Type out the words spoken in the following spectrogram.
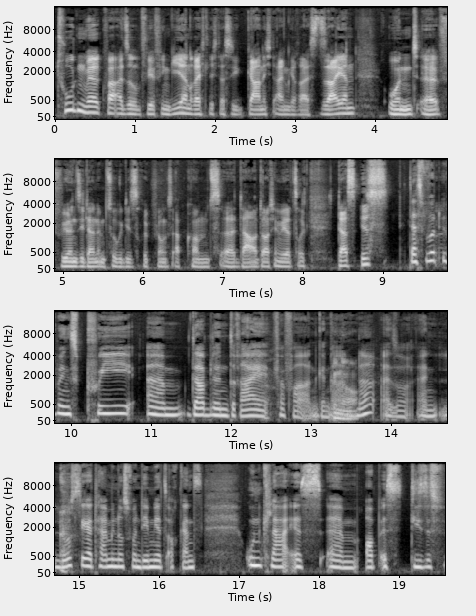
tun wir quasi, also wir fingieren rechtlich, dass sie gar nicht eingereist seien und äh, führen sie dann im Zuge dieses Rückführungsabkommens äh, da und dorthin wieder zurück. Das ist das wird übrigens Pre-Dublin ähm, 3 Verfahren genannt. Genau. Ne? Also ein lustiger Terminus, von dem jetzt auch ganz unklar ist, ähm, ob es dieses,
